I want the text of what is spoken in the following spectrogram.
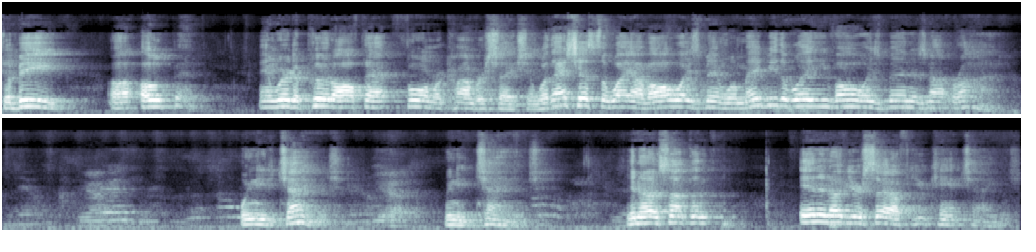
to be uh, open, and we're to put off that former conversation. Well, that's just the way I've always been. Well, maybe the way you've always been is not right. Yeah. We need to change. Yeah. We need to change. You know something? In and of yourself, you can't change.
